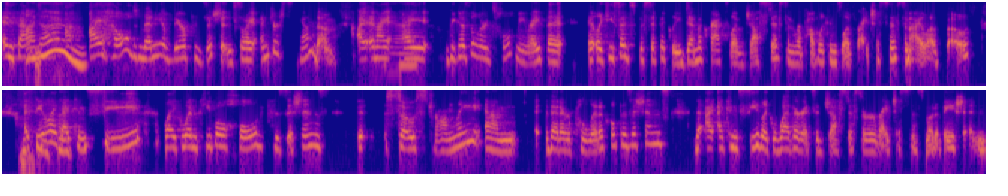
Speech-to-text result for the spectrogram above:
In fact i know. I, I, held many of their positions so i understand them. I and i yeah. i because the lord told me right that it, like he said specifically, Democrats love justice and Republicans love righteousness, and I love both. I feel like I can see like when people hold positions so strongly um, that are political positions that I, I, can see like whether it's a justice or a righteousness motivation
